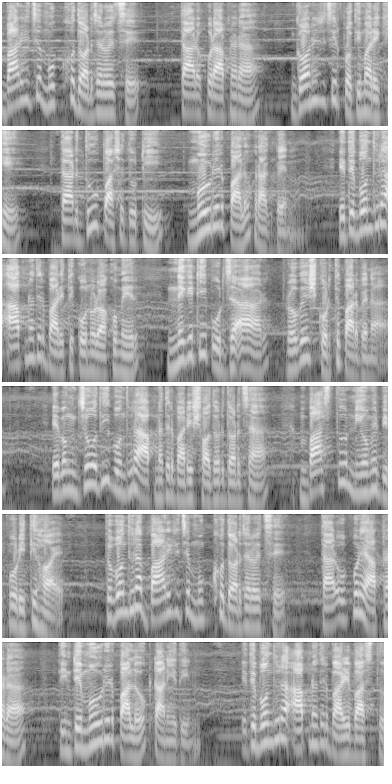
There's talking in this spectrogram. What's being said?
বাড়ির যে মুখ্য দরজা রয়েছে তার উপর আপনারা গণেশজির প্রতিমা রেখে তার দু পাশে দুটি ময়ূরের পালক রাখবেন। এতে বন্ধুরা আপনাদের বাড়িতে কোনো রকমের নেগেটিভ ঊর্জা আর প্রবেশ করতে পারবে না। এবং যদি বন্ধুরা আপনাদের বাড়ির সদর দরজা বাস্তু নিয়মের বিপরীতই হয়, তো বন্ধুরা বাড়ির যে মুখ্য দরজা রয়েছে, তার উপরে আপনারা তিনটে ময়ূরের পালক টানিয়ে দিন। এতে বন্ধুরা আপনাদের বাড়ির বাস্তু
